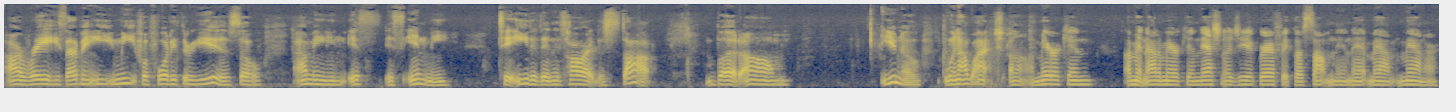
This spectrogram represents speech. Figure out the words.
are raised, I've been eating meat for 43 years, so I mean, it's it's in me to eat it, and it's hard to stop. But um, you know, when I watch uh, American, I mean not American, National Geographic or something in that man- manner,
